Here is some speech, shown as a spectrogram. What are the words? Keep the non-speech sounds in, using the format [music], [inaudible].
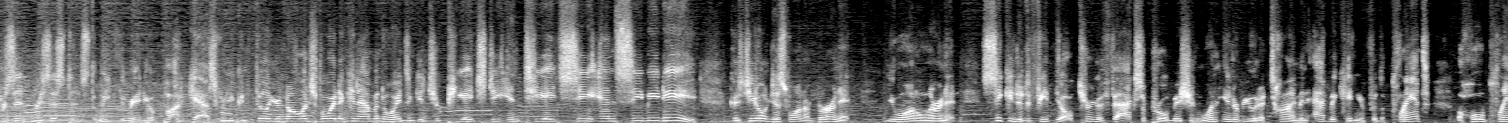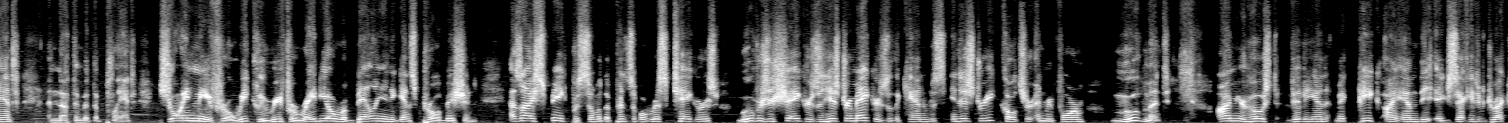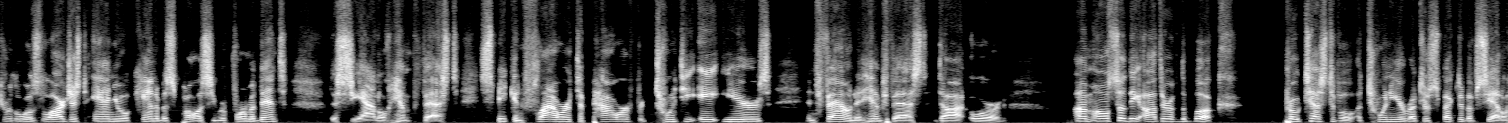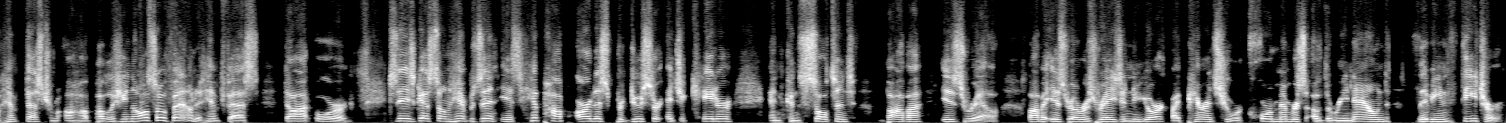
Welcome to the Hemp Present Resistance, the weekly radio podcast where you can fill your knowledge void of cannabinoids and get your PhD in THC and CBD. Because you don't just want to burn it, you want to learn it. Seeking to defeat the alternative facts of prohibition, one interview at a time, and advocating for the plant, the whole plant, and nothing but the plant. Join me for a weekly reefer radio rebellion against prohibition as I speak with some of the principal risk takers, movers and shakers, and history makers of the cannabis industry, culture, and reform movement. I'm your host, Vivian McPeak. I am the executive director of the world's largest annual cannabis policy reform event, the Seattle Hemp Fest. Speaking flower to power for 28 years and found at hempfest.org. I'm also the author of the book, Protestival, a 20 year retrospective of Seattle Hemp Fest from AHA Publishing, also found at hempfest.org. Today's guest on Hemp Present is hip hop artist, producer, educator, and consultant Baba Israel. Baba Israel was raised in New York by parents who were core members of the renowned Living Theater.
